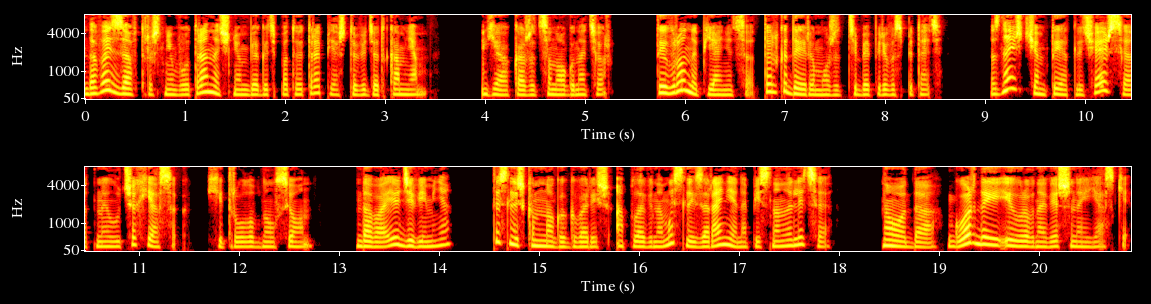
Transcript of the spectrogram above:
Давай с завтрашнего утра начнем бегать по той тропе, что ведет к камням. Я, кажется, ногу натер. Ты врун и пьяница, только Дейра может тебя перевоспитать. Знаешь, чем ты отличаешься от наилучших ясок? Хитро улыбнулся он. Давай, удиви меня. Ты слишком много говоришь, а половина мыслей заранее написана на лице. О, да, гордые и уравновешенные яски.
